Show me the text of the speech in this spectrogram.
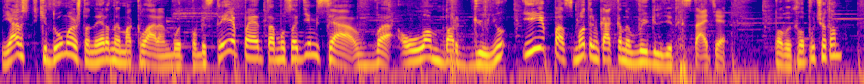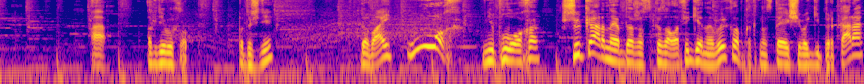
Я все-таки думаю, что, наверное, Макларен будет побыстрее, поэтому садимся в Ламборгиню и посмотрим, как она выглядит, кстати. По выхлопу что там? А, а где выхлоп? Подожди. Давай. Ох, неплохо. Шикарно, я бы даже сказал. Офигенный выхлоп, как настоящего гиперкара.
